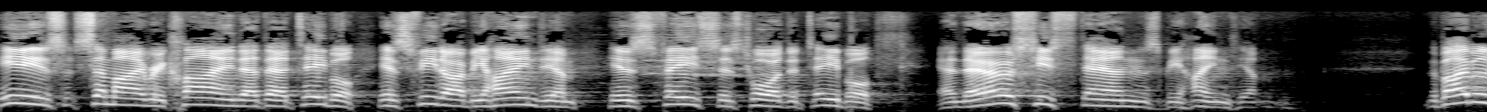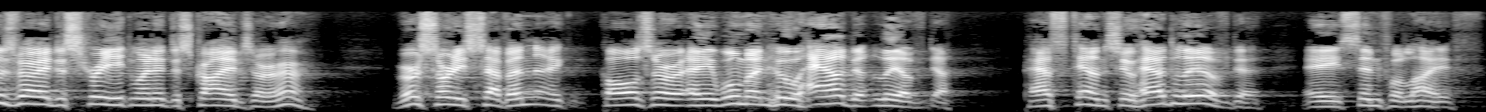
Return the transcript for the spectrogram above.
He's semi reclined at that table. His feet are behind him. His face is toward the table. And there she stands behind him. The Bible is very discreet when it describes her. Verse 37 calls her a woman who had lived, past tense, who had lived a sinful life.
